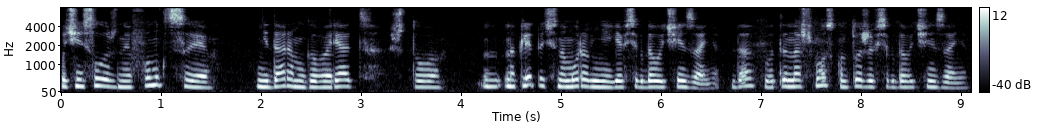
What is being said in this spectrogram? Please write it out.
очень сложные функции. Недаром говорят, что на клеточном уровне я всегда очень занят. Да? Вот и наш мозг, он тоже всегда очень занят.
